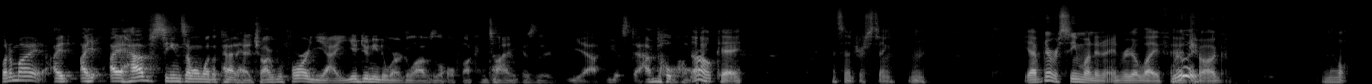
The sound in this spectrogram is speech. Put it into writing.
What am I? I I I have seen someone with a pet hedgehog before, and yeah, you do need to wear gloves the whole fucking time because they're yeah, you get stabbed a lot. Oh, okay. That's interesting. Hmm. Yeah, I've never seen one in, in real life. a Really? Hedgehog. No.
